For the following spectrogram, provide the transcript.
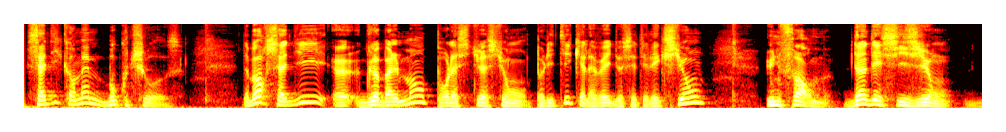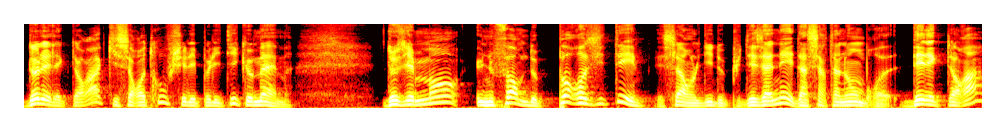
ça dit quand même beaucoup de choses. D'abord, ça dit globalement, pour la situation politique à la veille de cette élection, une forme d'indécision de l'électorat qui se retrouve chez les politiques eux-mêmes. Deuxièmement, une forme de porosité, et ça on le dit depuis des années, d'un certain nombre d'électorats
